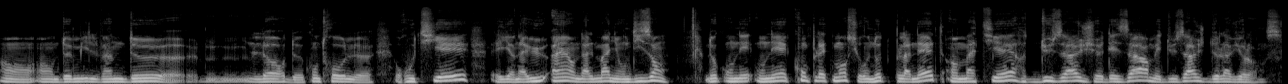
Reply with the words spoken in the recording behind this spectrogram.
en, en 2022 euh, lors de contrôles routiers. Et il y en a eu un en Allemagne en 10 ans. Donc on est, on est complètement sur une autre planète en matière d'usage des armes et d'usage de la violence.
